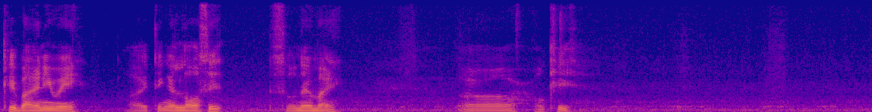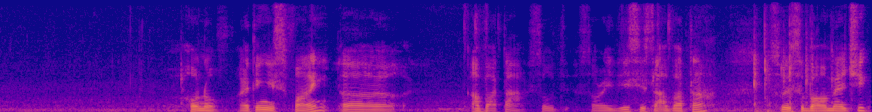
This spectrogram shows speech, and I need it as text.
Okay but anyway I think I lost it so never mind. Uh, okay. Oh no. I think it's fine. Uh, avatar. So sorry this is avatar. So it's about magic.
